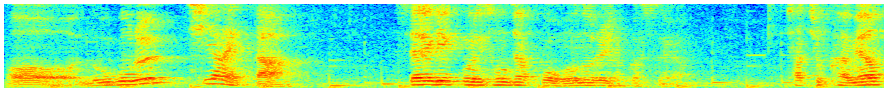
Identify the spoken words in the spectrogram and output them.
어, 노고를 치하했다 셀기꾼이 손잡고 오노를 엮었어요. 자축하며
